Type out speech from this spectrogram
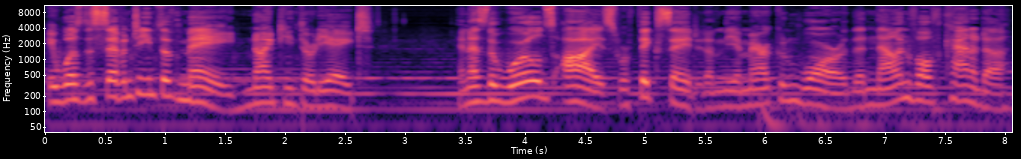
It was the 17th of May, 1938, and as the world's eyes were fixated on the American war that now involved Canada,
